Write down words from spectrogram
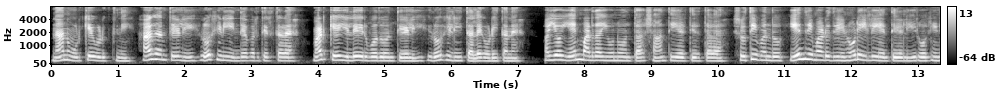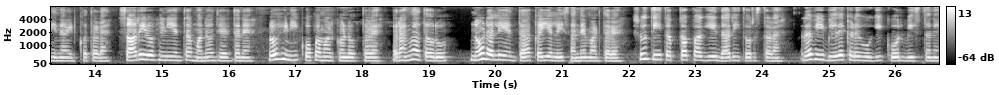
ನಾನು ಹುಡುಕೆ ಹುಡುಕ್ತೀನಿ. ಹಾಗಂತೇಳಿ ರೋಹಿಣಿ ಹಿಂದೆ ಬರ್ತಿರ್ತಾಳೆ ಮಡ್ಕೆ ಇಲ್ಲೇ ಇರ್ಬೋದು ಅಂತೇಳಿ ರೋಹಿಣಿ ತಲೆಗೆ ಹೊಡಿತಾನೆ. ಅಯ್ಯೋ, ಏನು ಮಾಡ್ದ ಇವನು ಅಂತ ಶಾಂತಿ ಹೇಳ್ತಿರ್ತಾಳೆ. ಶ್ರುತಿ ಬಂದು, ಏನ್ರಿ ಮಾಡಿದ್ರಿ? ನೋಡಿ ಇಲ್ಲಿ ಅಂತೇಳಿ ರೋಹಿಣಿನ ಇಟ್ಕೋತಾಳೆ ಸಾರಿ ರೋಹಿಣಿ ಅಂತ ಮನೋಜ್ ಹೇಳ್ತಾನೆ. ರೋಹಿಣಿ ಕೋಪ ಮಾಡ್ಕೊಂಡು ಹೋಗ್ತಾಳೆ. ರಂಗನಾಥ್ ಅವರು, ನೋಡಲ್ಲಿ ಅಂತ ಕೈಯಲ್ಲಿ ಸನ್ನೆ ಮಾಡ್ತಾರೆ. ಶ್ರುತಿ ತಪ್ಪ ತಪ್ಪಾಗಿ ದಾರಿ ತೋರಿಸ್ತಾಳೆ. ರವಿ ಬೇರೆ ಕಡೆ ಹೋಗಿ ಕೋಲ್ ಬೀಸ್ತಾನೆ.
